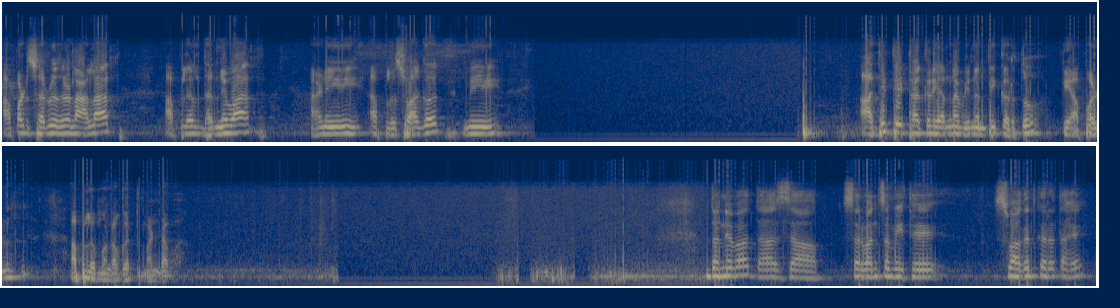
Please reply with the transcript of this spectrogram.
आपण सर्वजण आलात. आपल्याला धन्यवाद आणि आपलं स्वागत. मी आदित्य ठाकरे यांना विनंती करतो की आपण आपलं मनोगत मांडावं. धन्यवाद. आज सर्वांचं मी इथे स्वागत करत आहे.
